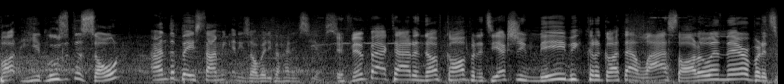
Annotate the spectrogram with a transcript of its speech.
But he loses the zone and the base timing, and he's already behind in CS. If Impact had enough confidence, he actually maybe could have got that last auto in there, but it's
